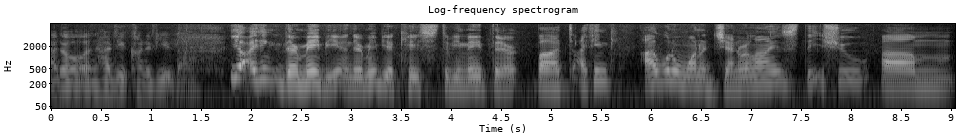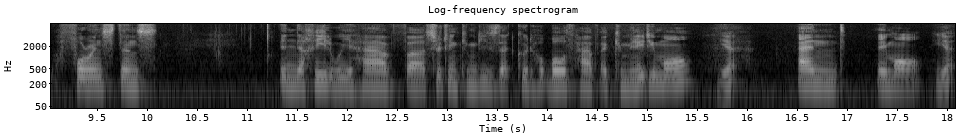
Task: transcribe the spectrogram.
at all? And how do you kind of view that? Yeah, I think there may be, and there may be a case to be made there, but I think I wouldn't want to generalize the issue. Um, for instance, in Nakheel, we have uh, certain communities that could ho- both have a community mall Yeah, and a mall. yeah,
